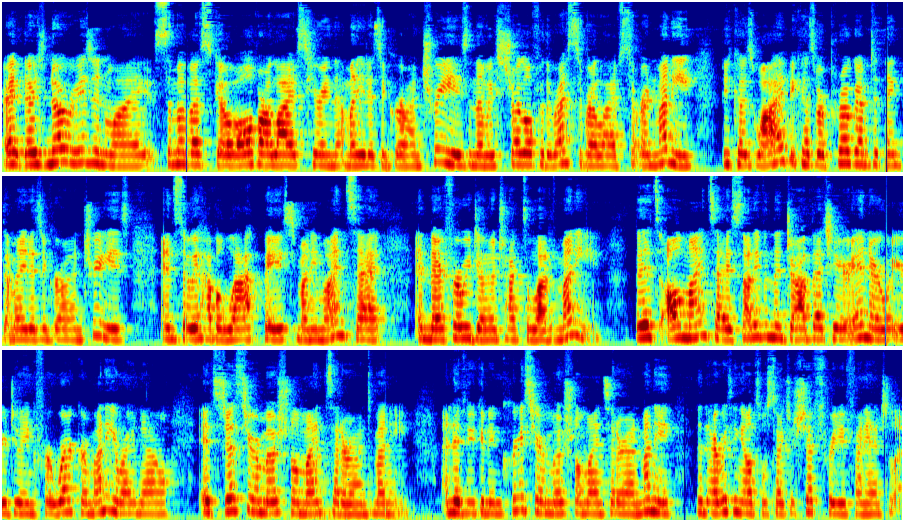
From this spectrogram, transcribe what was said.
right? There's no reason why some of us go all of our lives hearing that money doesn't grow on trees and then we struggle for the rest of our lives to earn money. Because why? Because we're programmed to think that money doesn't grow on trees. And so we have a lack based money mindset and therefore we don't attract a lot of money. But it's all mindset. It's not even the job that you're in or what you're doing for work or money right now. It's just your emotional mindset around money. And if you can increase your emotional mindset around money, then everything else will start to shift for you financially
